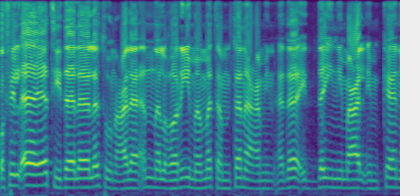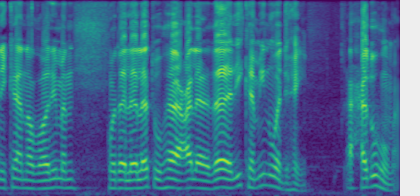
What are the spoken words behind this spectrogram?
وفي الآية دلالة على أن الغريم متى امتنع من أداء الدين مع الإمكان كان ظالما ودلالتها على ذلك من وجهين. أحدهما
